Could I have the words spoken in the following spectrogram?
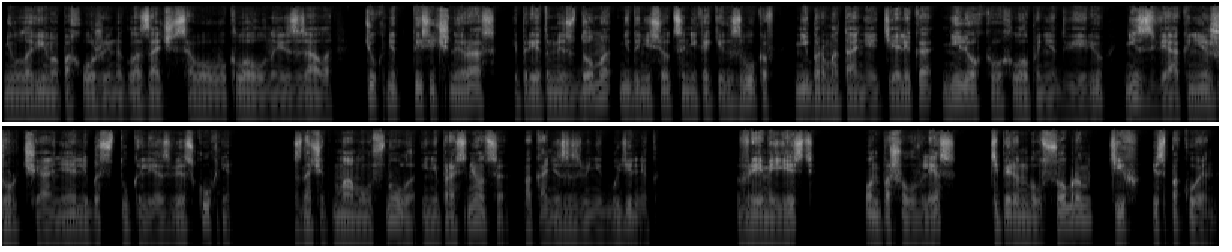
неуловимо похожий на глаза часового клоуна из зала, тюкнет тысячный раз, и при этом из дома не донесется никаких звуков, ни бормотания телека, ни легкого хлопания дверью, ни звякания, журчания, либо стука лезвия с кухни. Значит, мама уснула и не проснется, пока не зазвенит будильник. Время есть. Он пошел в лес. Теперь он был собран, тих и спокоен.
